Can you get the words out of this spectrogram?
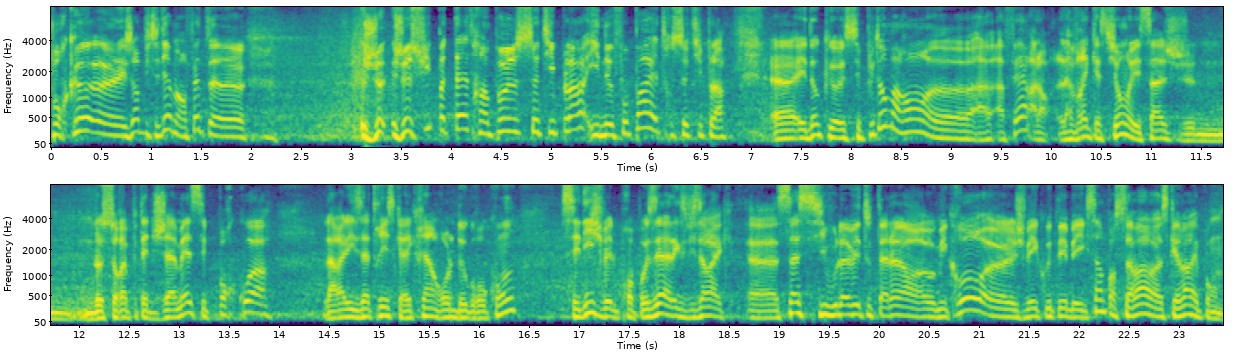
pour que les gens puissent se dire, mais en fait. euh, je, suis peut-être un peu ce type-là. Il ne faut pas être ce type-là. Euh, et donc, euh, c'est plutôt marrant euh, à, faire. Alors, la vraie question, et ça, je ne le saurais peut-être jamais, c'est pourquoi la réalisatrice qui a écrit un rôle de gros con s'est dit je vais le proposer à Alex Vizorek. ça, si vous l'avez tout à l'heure au micro, je vais écouter BX1 pour savoir ce qu'elle va répondre.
